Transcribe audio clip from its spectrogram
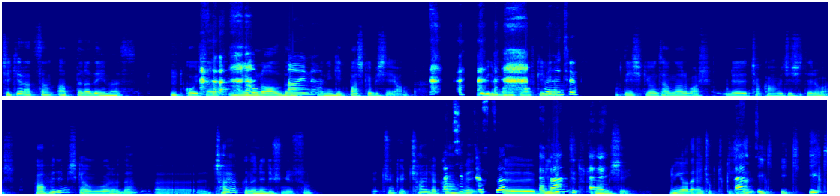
şeker atsan attığına değmez. Süt koysan niye bunu aldın? Aynen. Hani git başka bir şey al. Ne bileyim bana tuhaf geliyor. Bence de. Çok değişik yöntemler var. Ee, ça- kahve çeşitleri var. Kahve demişken bu arada e, çay hakkında ne düşünüyorsun? Çünkü çayla kahve Açıkçası e, ben birlikte tutulan evet bir şey. Dünyada en çok ben tüketilen ilk ilk ilk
